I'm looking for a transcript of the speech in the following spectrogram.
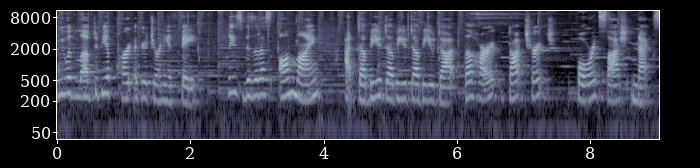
We would love to be a part of your journey of faith. Please visit us online at www.theheart.church forward slash next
